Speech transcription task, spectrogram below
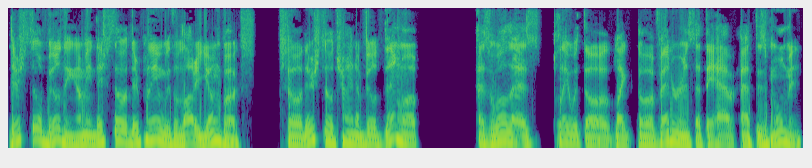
they're still building. I mean, they're still they're playing with a lot of young bucks, so they're still trying to build them up as well as play with the like the veterans that they have at this moment.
